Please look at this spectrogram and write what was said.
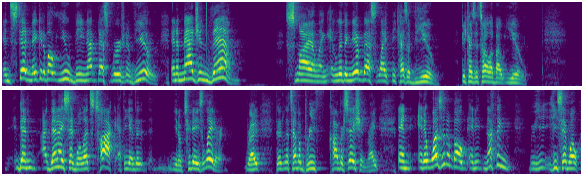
Instead, make it about you being that best version of you and imagine them smiling and living their best life because of you, because it's all about you. Then, then I said, well, let's talk at the end of, you know, two days later, right? Let's have a brief conversation, right? And, and it wasn't about, and it, nothing, he, he said, well,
